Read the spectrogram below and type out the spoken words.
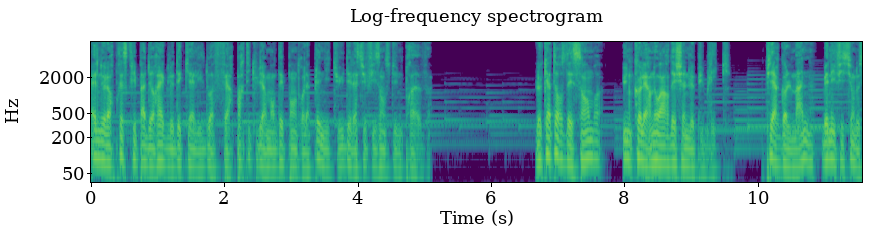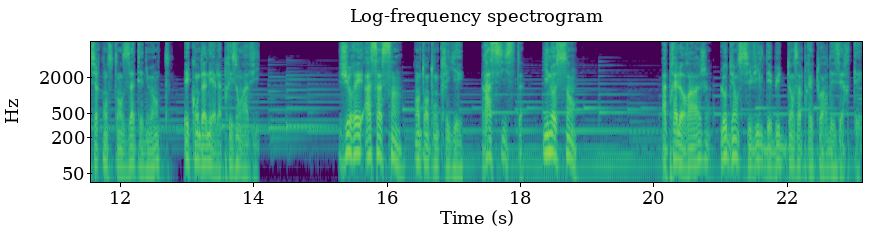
elle ne leur prescrit pas de règles desquelles ils doivent faire particulièrement dépendre la plénitude et la suffisance d'une preuve. Le 14 décembre, une colère noire déchaîne le public. Pierre Goldman, bénéficiant de circonstances atténuantes, est condamné à la prison à vie. Juré assassin, entend-on crier, raciste, Innocent. Après l'orage, l'audience civile débute dans un prétoire déserté.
